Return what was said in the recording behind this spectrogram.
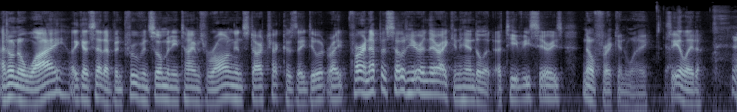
I don't know why. Like I said, I've been proven so many times wrong in Star Trek because they do it right. For an episode here and there, I can handle it. A TV series, no frickin' way. See you later.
